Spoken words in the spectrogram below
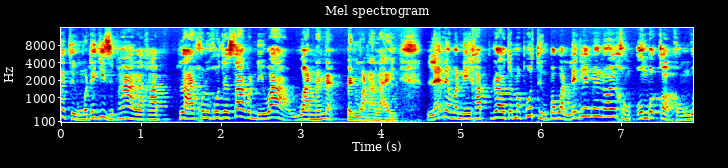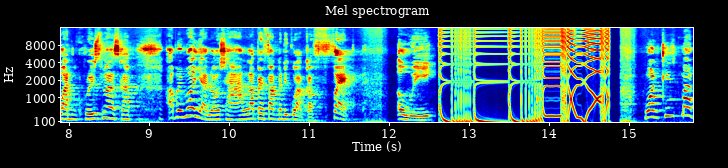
จะถึงวันที่ 25 แล้วครับ หลายคนคงจะทราบกันดีว่าวันนั้นเน่ยเป็นวันอะไร และในวันนี้ครับเราจะมาพูดถึงประวัติเล็กๆ น้อยๆ ขององค์ประกอบของวันคริสต์มาสครับ เอาเป็นว่าอย่ารอช้าเราไปฟังกันดีกว่ากับ Fact a Week วันคริสต์มาส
